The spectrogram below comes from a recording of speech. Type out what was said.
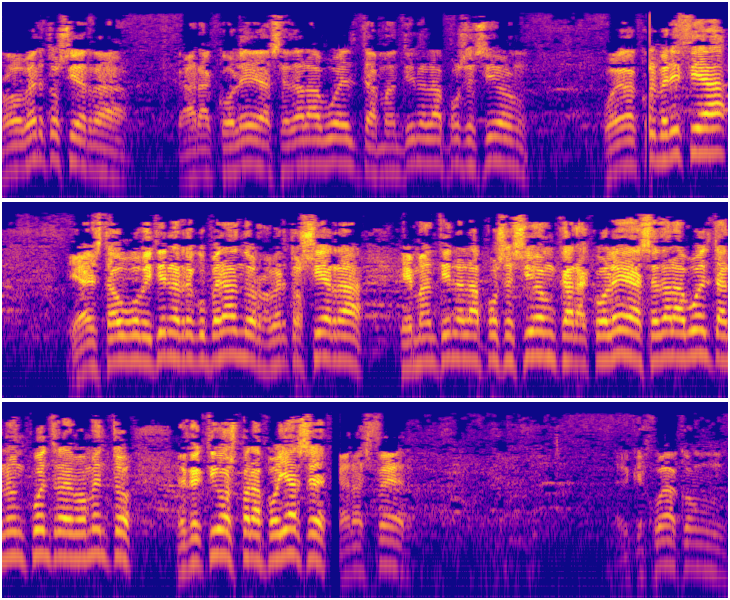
Roberto Sierra, caracolea, se da la vuelta, mantiene la posesión, juega con Bericia y ahí está Hugo Vitiene recuperando. Roberto Sierra que mantiene la posesión. Caracolea, se da la vuelta. No encuentra de momento efectivos para apoyarse. Ahora es Fer. El que juega con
